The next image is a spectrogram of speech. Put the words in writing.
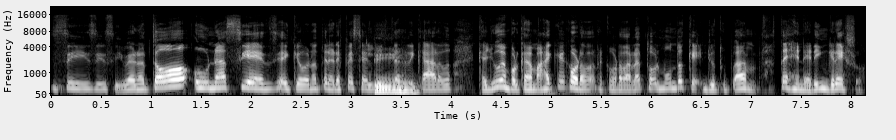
Sí, sí, sí. Bueno, todo una ciencia y qué bueno tener especialistas, sí. Ricardo, que ayuden, porque además hay que recordar a todo el mundo que YouTube te genera ingresos.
